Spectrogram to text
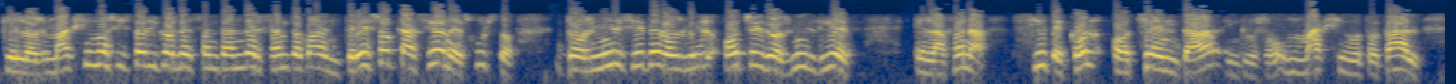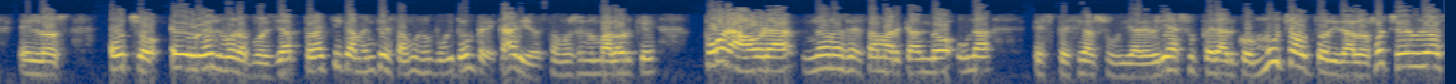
que los máximos históricos del Santander se han tocado en tres ocasiones, justo 2007, 2008 y 2010, en la zona 7,80, incluso un máximo total en los 8 euros, bueno, pues ya prácticamente estamos un poquito en precario, estamos en un valor que por ahora no nos está marcando una especial subida. Debería superar con mucha autoridad los 8 euros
